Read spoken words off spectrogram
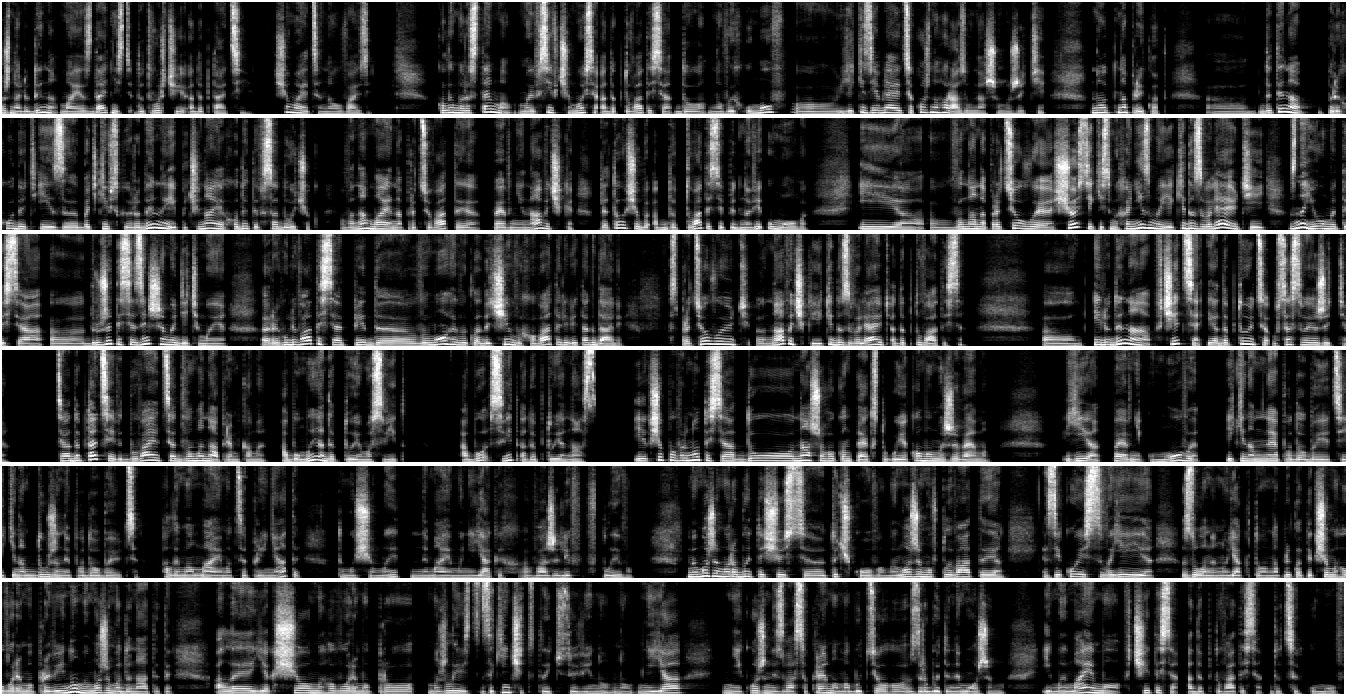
кожна людина має здатність до творчої адаптації. Що мається на увазі? Коли ми ростемо, ми всі вчимося адаптуватися до нових умов, е, які з'являються кожного разу в нашому житті. Ну, от, наприклад, е, дитина переходить із батьківської родини і починає ходити в садочок. Вона має напрацювати певні навички для того, щоб адаптуватися під нові умови. І е, вона напрацьовує щось, якісь механізми, які дозволяють їй знайомитися, е, дружитися з іншими дітьми, регулюватися під е, вимоги викладачів, вихователів і так далі. Спрацьовують навички, які дозволяють адаптуватися. І людина вчиться і адаптується усе своє життя. Ця адаптація відбувається двома напрямками: або ми адаптуємо світ, або світ адаптує нас. І якщо повернутися до нашого контексту, у якому ми живемо, є певні умови, які нам не подобаються, які нам дуже не подобаються, але ми маємо це прийняти, тому що ми не маємо ніяких важелів впливу. Ми можемо робити щось е, точково, ми можемо впливати з якоїсь своєї зони. Ну, як то, наприклад, якщо ми говоримо про війну, ми можемо донатити. Але якщо ми говоримо про можливість закінчити цю війну, ну ні я, ні кожен із вас окремо, мабуть, цього зробити не можемо. І ми маємо вчитися адаптуватися до цих умов.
